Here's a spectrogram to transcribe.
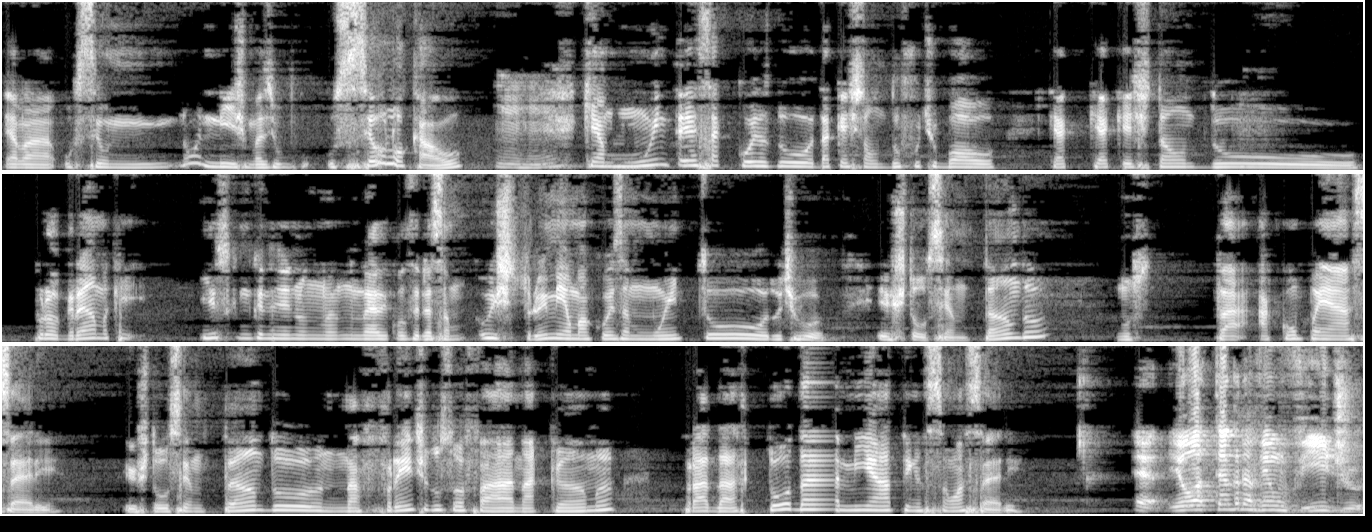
ela, o seu, não nicho, mas o, o seu local, uhum. que é muito essa coisa do, da questão do futebol, que é, que é a questão do programa que isso que muita gente não, não leva em consideração. O streaming é uma coisa muito do tipo, eu estou sentando pra acompanhar a série. Eu estou sentando na frente do sofá, na cama, para dar toda a minha atenção à série. É, eu até gravei um vídeo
